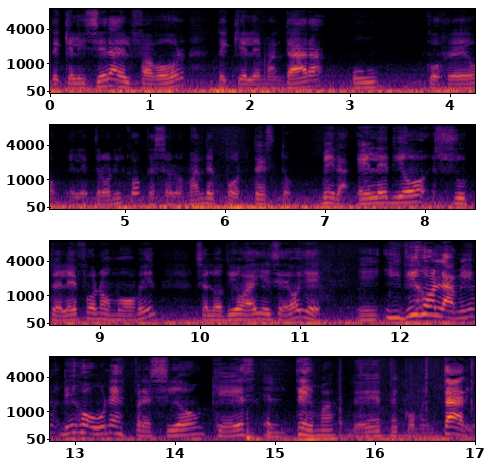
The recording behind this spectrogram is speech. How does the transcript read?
de que le hiciera el favor de que le mandara un correo electrónico, que se lo mande por texto. Mira, él le dio su teléfono móvil, se lo dio ahí y dice, oye, y, dijo, la, dijo una expresión que es el tema de este comentario.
